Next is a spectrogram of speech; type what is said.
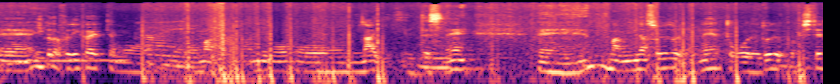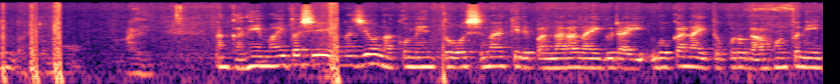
えー、いくら振り返っても、はい、まあ何もないですね、うんえー、まあみんなそれぞれのねところで努力をしてるんだけども。はい。なんかね毎年同じようなコメントをしなければならないぐらい動かないところが本当に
